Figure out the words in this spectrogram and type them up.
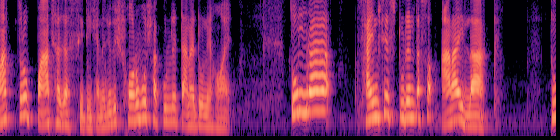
মাত্র পাঁচ হাজার সিট এখানে, যদি সর্বসাকুল্যে টানাটুনে হয়। তোমরা সায়েন্সের স্টুডেন্ট আসো আড়াই lakh. Two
